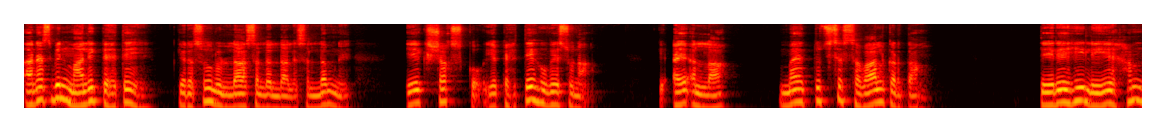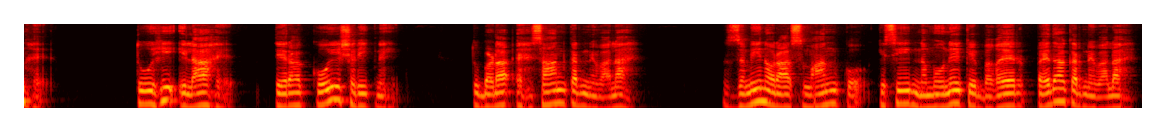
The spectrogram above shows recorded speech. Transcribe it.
انس بن مالک کہتے ہیں کہ رسول اللہ صلی اللہ علیہ وسلم نے ایک شخص کو یہ کہتے ہوئے سنا کہ اے اللہ، میں تجھ سے سوال کرتا ہوں، تیرے ہی لیے حمد ہے، تو ہی الہ ہے، تیرا کوئی شریک نہیں، تو بڑا احسان کرنے والا ہے۔ زمین اور آسمان کو کسی نمونے کے بغیر پیدا کرنے والا ہے۔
